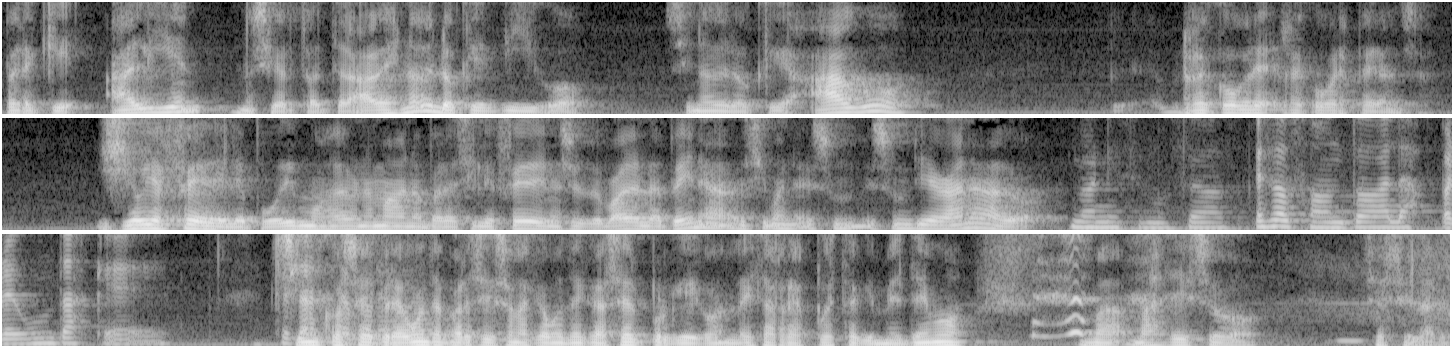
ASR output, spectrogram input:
para que alguien, ¿no es cierto?, a través no de lo que digo, sino de lo que hago, recobre, recobre esperanza. Y si hoy a Fede le pudimos dar una mano para decirle, Fede, ¿no es cierto?, vale la pena, decimos, es un, es un día ganado. Buenísimo, Sebas. Esas son todas las preguntas que Cinco o seis preguntas parece que son las que vamos a tener que hacer porque con esta respuesta que metemos, más, de eso se hace largo.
